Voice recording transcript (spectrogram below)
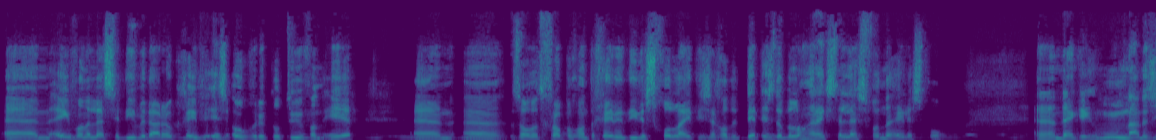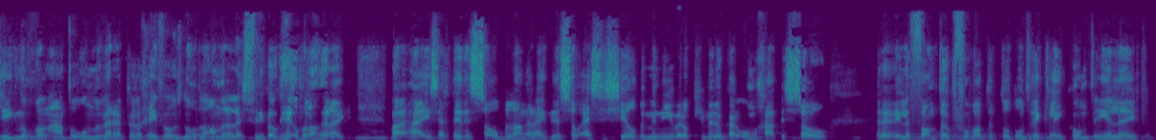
En een van de lessen die we daar ook geven is over de cultuur van eer. En uh, dat is altijd grappig, want degene die de school leidt, die zegt altijd, dit is de belangrijkste les van de hele school. En dan denk ik, hmm, nou dan zie ik nog wel een aantal onderwerpen. We geven ook nog een andere les, vind ik ook heel belangrijk. Maar hij zegt, dit is zo belangrijk, dit is zo essentieel. De manier waarop je met elkaar omgaat is zo relevant ook voor wat er tot ontwikkeling komt in je leven.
